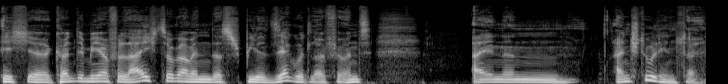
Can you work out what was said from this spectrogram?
Ich äh, könnte mir vielleicht sogar, wenn das Spiel sehr gut läuft für uns, einen, einen Stuhl hinstellen.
